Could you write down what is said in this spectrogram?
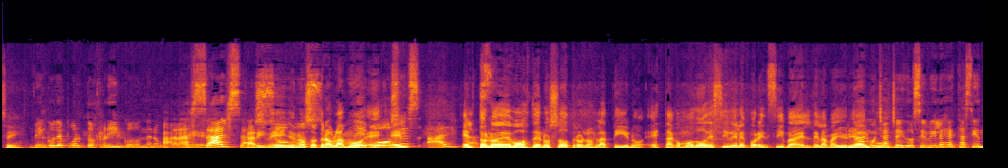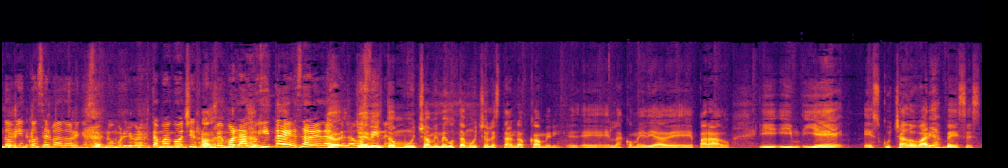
Sí. Vengo de Puerto Rico, donde nos gusta la Ah, eh, salsa. caribeño, Somos nosotros hablamos, de eh, voces el- altas. El tono de voz de nosotros, los latinos, está como dos decibeles por encima del de la mayoría No, del muchacho, y mundo. dos civiles está siendo bien conservador en ese número. Yo creo que estamos en ocho y rompemos la agujita esa de la, Yo, de la yo he visto mucho, a mí me gusta mucho el stand-up comedy, eh, eh, la comedia de eh, parado, y, y- y he escuchado varias veces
